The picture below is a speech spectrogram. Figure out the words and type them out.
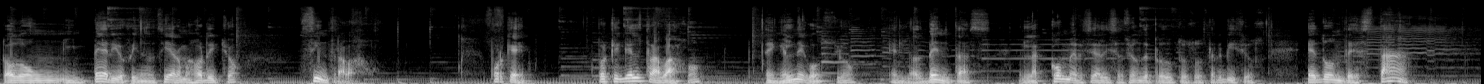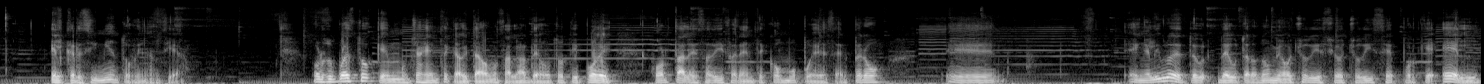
todo un imperio financiero, mejor dicho, sin trabajo. ¿Por qué? Porque en el trabajo, en el negocio, en las ventas, en la comercialización de productos o servicios, es donde está el crecimiento financiero. Por supuesto que mucha gente, que ahorita vamos a hablar de otro tipo de fortaleza diferente, cómo puede ser, pero eh, en el libro de Deuteronomio 8:18 dice, porque Él,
